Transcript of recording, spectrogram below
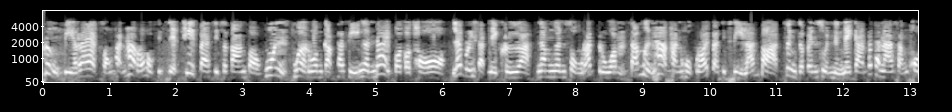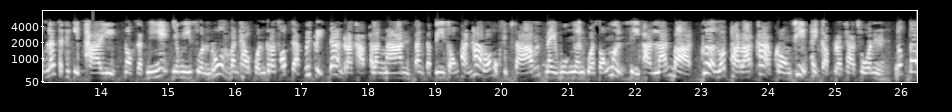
ครึ่งปีแรก 2567 ที่ 80 สตางค์ต่อหุ้น เมื่อรวมกับภาษีเงินได้ปตท และบริษัทในเครือนำเงินส่งรัฐรวม 35,684 ล้านบาท ซึ่งจะเป็นส่วนหนึ่งในการพัฒนาสังคมและเศรษฐกิจไทย นอกจากนี้ยังมีส่วนร่วมบรรเทาผลกระทบจากวิกฤตด้านราคาพลังงานตั้งแต่ปี 2563 ในวงเงินกว่า 24,000 ล้านบาท เพื่อลดภาระค่าครองชีพให้กับประชาชน ดร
